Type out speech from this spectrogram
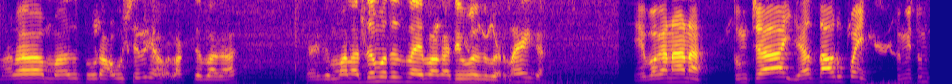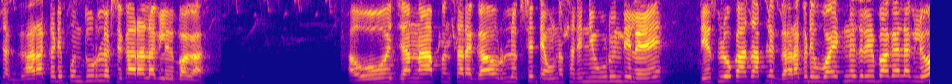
मला माझं थोडं औषध घ्यावं लागतं बघा. नाही तर मला जमतच नाही बघा दिवसभर नाही का? हे बघा नाना तुमच्या ह्याच दारू पायी तुम्ही तुमच्या घराकडे पण दुर्लक्ष करायला लागलेत बघा. अहो ज्यांना आपण साऱ्या गावावर लक्ष ठेवण्यासाठी निवडून दिले तेच लोक आज आपल्या घराकडे वाईट नजरेने बघायला लागले हो.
